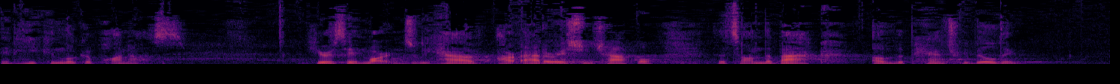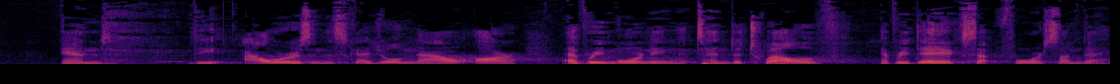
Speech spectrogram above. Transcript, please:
and He can look upon us. Here at St. Martin's, we have our Adoration Chapel that's on the back of the pantry building. And the hours in the schedule now are every morning 10 to 12, every day except for Sunday,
